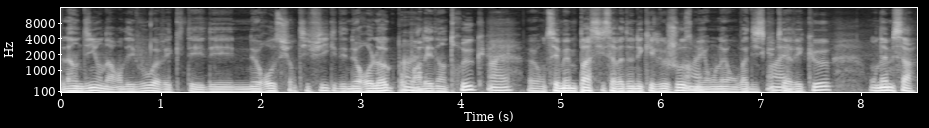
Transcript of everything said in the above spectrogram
lundi, on a rendez-vous avec des, des neuroscientifiques, des neurologues pour Ouais. parler d'un truc. Ouais. Euh, on ne sait même pas si ça va donner quelque chose, mais on, on va discuter avec eux. On aime ça.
